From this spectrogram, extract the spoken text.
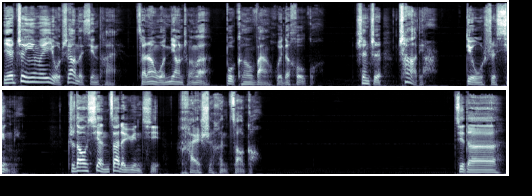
也正因为有这样的心态，才让我酿成了不可挽回的后果，甚至差点丢失性命。直到现在的运气。还是很糟糕。记得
